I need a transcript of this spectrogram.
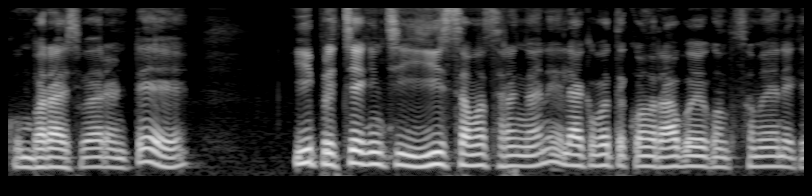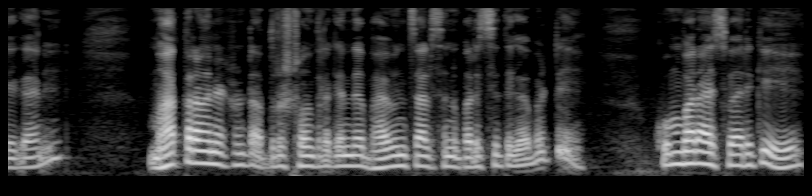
కుంభరాశి వారు అంటే ఈ ప్రత్యేకించి ఈ సంవత్సరం కానీ లేకపోతే కొంత రాబోయే కొంత సమయానికి కానీ మహత్తరమైనటువంటి అదృష్టవంతుల కిందే భావించాల్సిన పరిస్థితి కాబట్టి కుంభరాశి వారికి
